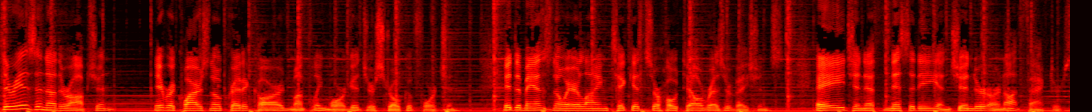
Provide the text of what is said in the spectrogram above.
There is another option. It requires no credit card, monthly mortgage, or stroke of fortune. It demands no airline tickets or hotel reservations. Age and ethnicity and gender are not factors.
